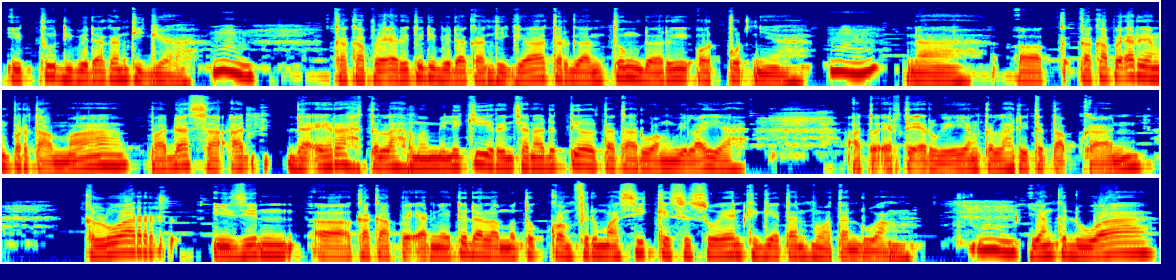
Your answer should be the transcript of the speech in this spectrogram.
itu dibedakan tiga. Hmm. KKPR itu dibedakan tiga tergantung dari outputnya. Hmm. Nah, eh, K- KKPR yang pertama pada saat daerah telah memiliki rencana detail tata ruang wilayah atau RTRW yang telah ditetapkan, keluar izin eh, KKPR-nya itu dalam bentuk konfirmasi kesesuaian kegiatan pemuatan ruang. Hmm. Yang kedua,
